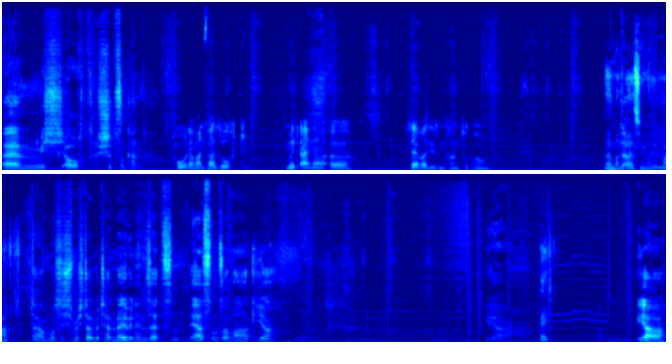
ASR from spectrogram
ähm, mich auch schützen kann. Oder man versucht mit einer, äh, selber diesen Trank zu brauen. Wenn man Da- weiß, wie man ihn macht. Da muss ich mich dann mit Herrn Melvin hinsetzen. Er ist unser Magier. Ja. Echt? Okay. Ja.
